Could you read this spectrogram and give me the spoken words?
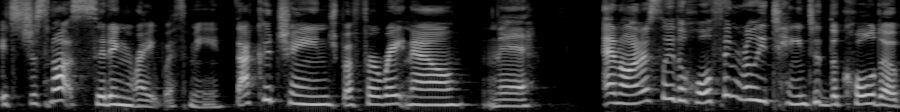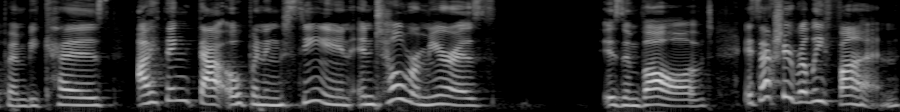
it's just not sitting right with me. That could change, but for right now, nah. And honestly, the whole thing really tainted the cold open because I think that opening scene until Ramirez is involved, it's actually really fun.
